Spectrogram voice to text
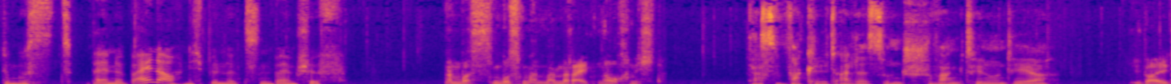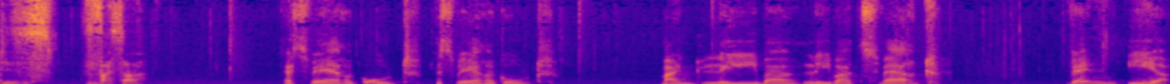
Du musst deine Beine auch nicht benutzen beim Schiff. Man muss, muss man beim Reiten auch nicht. Das wackelt alles und schwankt hin und her. Überall dieses Wasser. Es wäre gut, es wäre gut, mein lieber, lieber Zwerg, wenn ihr,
